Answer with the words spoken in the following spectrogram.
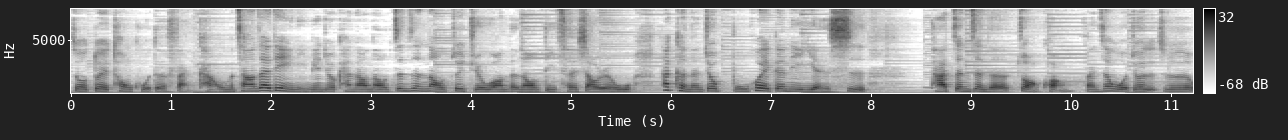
就对痛苦的反抗。我们常常在电影里面就看到那种真正那种最绝望的那种底层小人物，他可能就不会跟你掩饰他真正的状况，反正我就就是。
